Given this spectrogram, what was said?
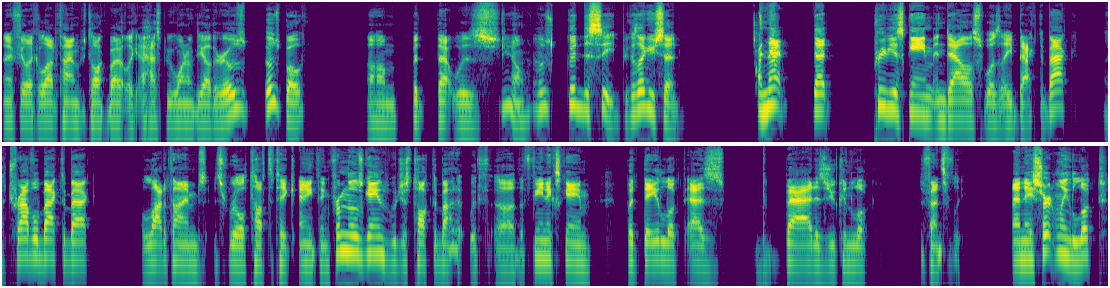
And I feel like a lot of times we talk about it like it has to be one or the other. It was it was both. Um, but that was, you know, it was good to see because, like you said, and that that previous game in Dallas was a back to back, a travel back to back. A lot of times it's real tough to take anything from those games. We just talked about it with uh, the Phoenix game, but they looked as bad as you can look defensively, and they certainly looked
